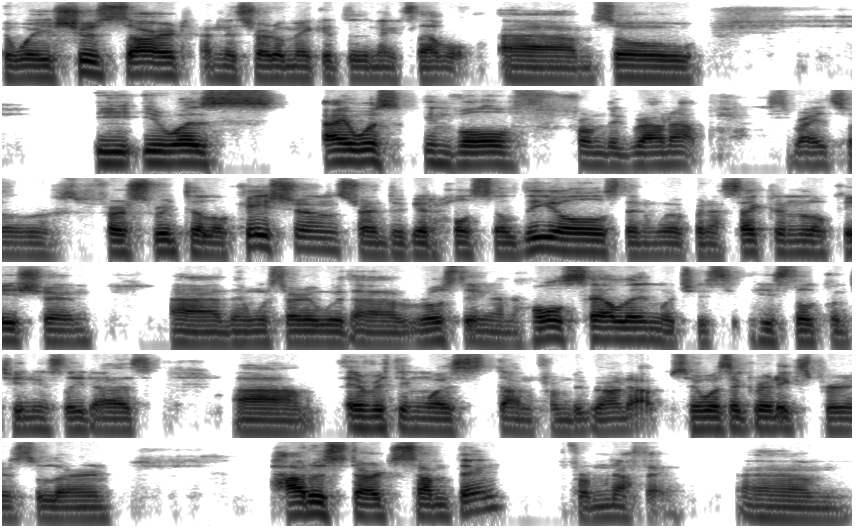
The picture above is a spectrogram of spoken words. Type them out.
the way should start and let's try to make it to the next level. Um, so it, it, was i was involved from the ground up right? So first retail locations trying to get wholesale deals then we opened a second location uh, then we started with uh, roasting and wholesaling which is he still continuously does. Um, everything was done from the ground up. So it was a great experience to learn how to start something from nothing. Um,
